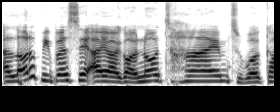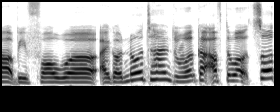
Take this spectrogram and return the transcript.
a lot of people say, I, I got no time to work out before work. I got no time to work out after work. So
